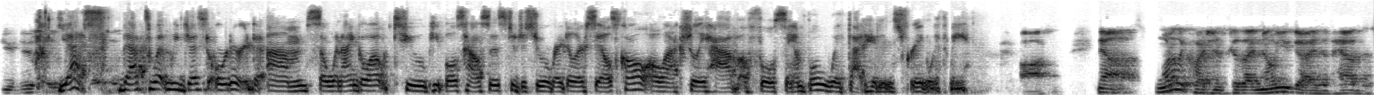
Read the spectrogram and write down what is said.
you do? Yes, that's what we just ordered. Um, so when I go out to people's houses to just do a regular sales call, I'll actually have a full sample with that hidden screen with me. Awesome. Now, one of the questions, because I know you guys have had this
